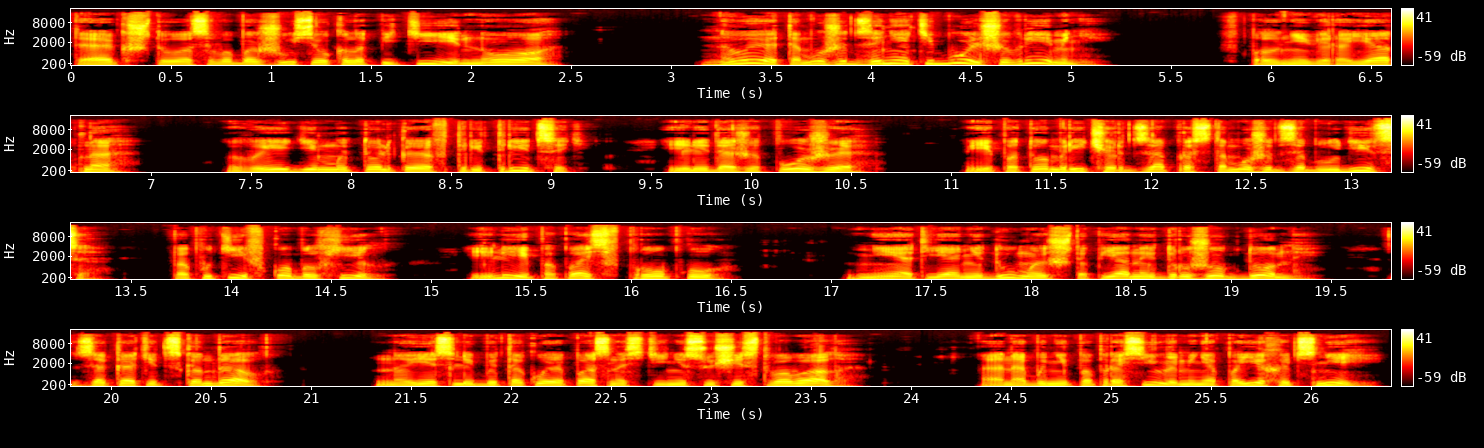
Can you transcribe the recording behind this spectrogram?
Так что освобожусь около пяти, но... Но это может занять и больше времени. Вполне вероятно. Выйдем мы только в 3.30 или даже позже. И потом Ричард запросто может заблудиться по пути в Кобл-Хилл или попасть в пробку. Нет, я не думаю, что пьяный дружок Донны закатит скандал, но если бы такой опасности не существовало, она бы не попросила меня поехать с ней.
